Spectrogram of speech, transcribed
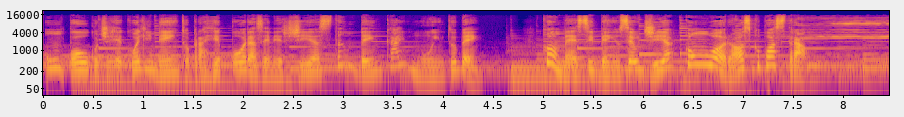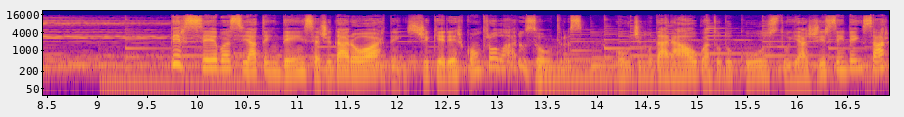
Um pouco de recolhimento para repor as energias também cai muito bem. Comece bem o seu dia com o horóscopo astral. Perceba se há tendência de dar ordens, de querer controlar os outros, ou de mudar algo a todo custo e agir sem pensar,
